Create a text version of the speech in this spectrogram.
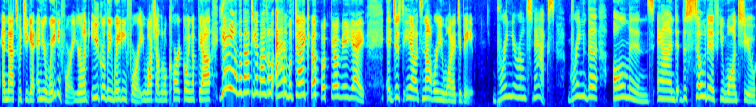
And that's what you get. And you're waiting for it. You're like eagerly waiting for it. You watch that little cart going up the aisle. Yay, I'm about to get my little atom of Diet Coke. Go me, yay. It just, you know, it's not where you want it to be. Bring your own snacks. Bring the almonds and the soda if you want to.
